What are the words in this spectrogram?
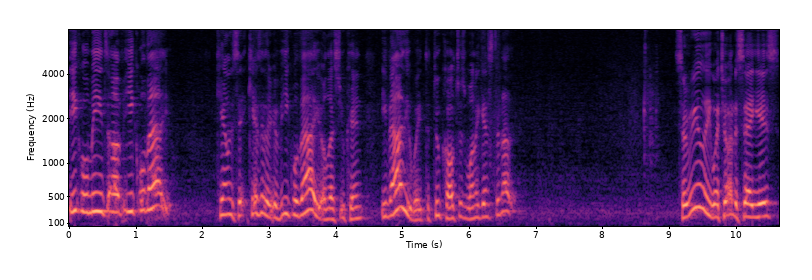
Equal means of equal value. Can't say, can't say they're of equal value unless you can evaluate the two cultures one against another. So really what you ought to say is,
